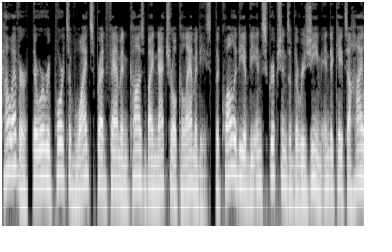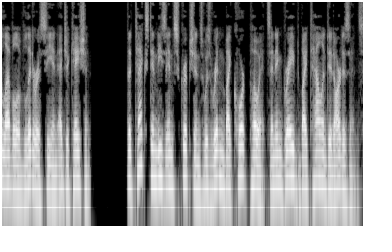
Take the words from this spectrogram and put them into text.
However, there were reports of widespread famine caused by natural calamities. The quality of the inscriptions of the regime indicates a high level of literacy and education. The text in these inscriptions was written by court poets and engraved by talented artisans.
